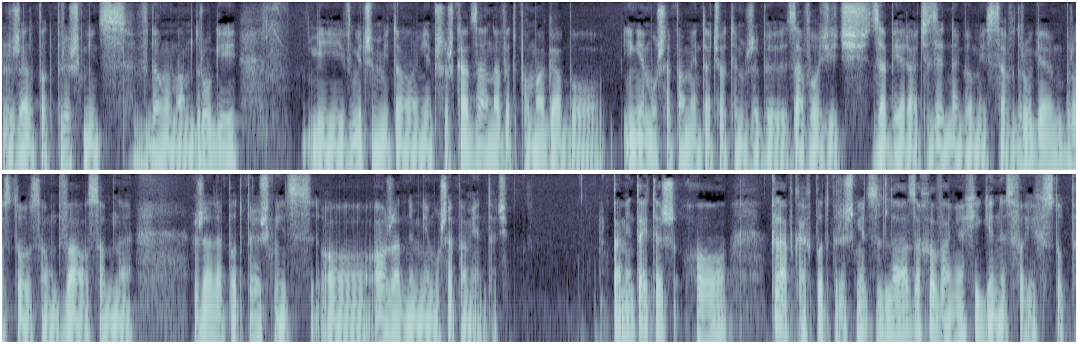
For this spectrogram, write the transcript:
żel pod prysznic, w domu mam drugi i w niczym mi to nie przeszkadza, nawet pomaga, bo i nie muszę pamiętać o tym, żeby zawozić, zabierać z jednego miejsca w drugie. Po prostu są dwa osobne żele pod prysznic, o, o żadnym nie muszę pamiętać. Pamiętaj też o klapkach pod prysznic dla zachowania higieny swoich stóp.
